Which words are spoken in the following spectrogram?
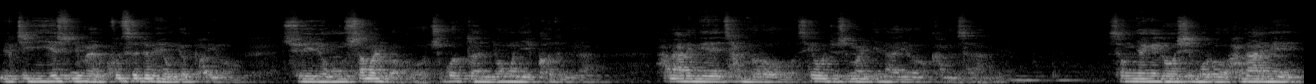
일찍이 예수님을 구세주로 영접하여 죄 용서함을 받고 죽었던 영혼이 거듭나 하나님의 자녀로 세워주심을 인하여 감사합니다. 성령의 도심으로 하나님의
